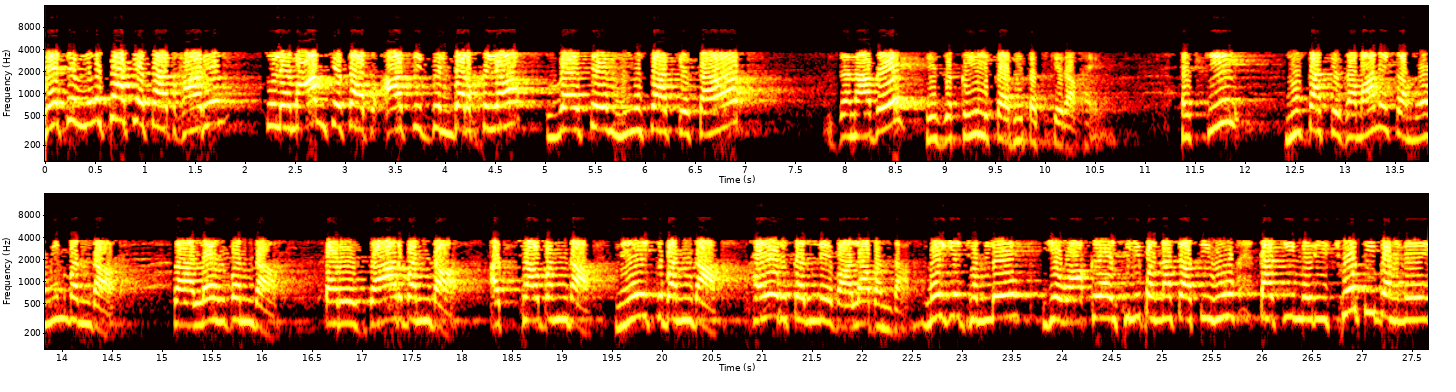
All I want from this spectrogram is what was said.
जैसे मूसा के साथ हारून, सुलेमान के साथ आसिफ बिन बरखिया, वैसे मूसा के साथ जनाबे हिजकील का भी तस्करा है। हिजकील मूसा के जमाने का मोमिन बंदा, सालह बंदा, परहेजगार बंदा अच्छा बंदा, नेक बंदा, खैर करने वाला बंदा। मैं ये जुमले, ये वाकया इसलिए पढ़ना चाहती हूँ ताकि मेरी छोटी बहनें,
